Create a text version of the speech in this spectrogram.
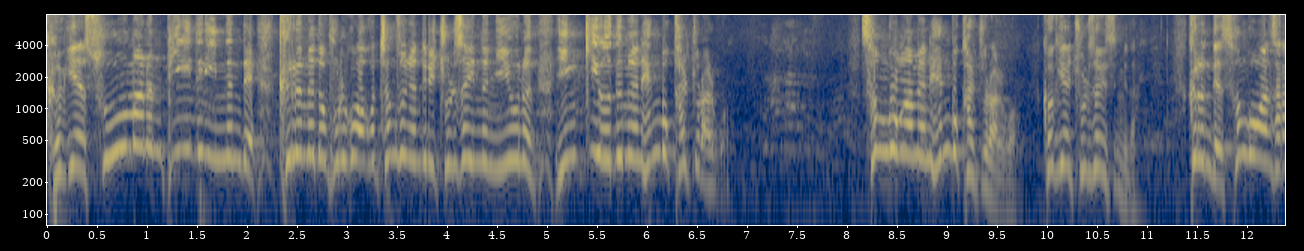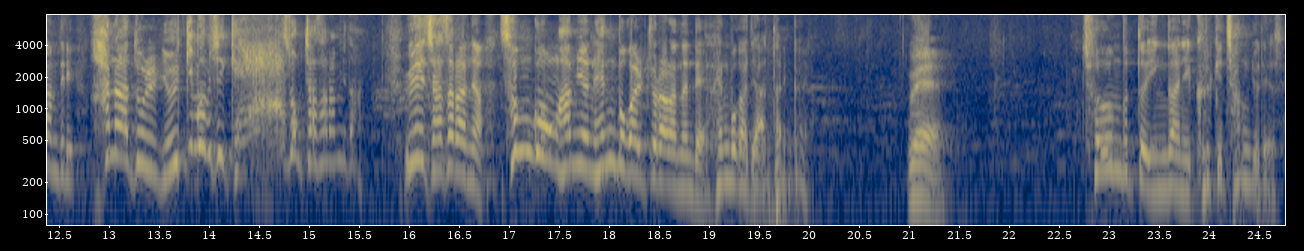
거기에 수많은 비리들이 있는데 그럼에도 불구하고 청소년들이 줄 서 있는 이유는 인기 얻으면 행복할 줄 알고 성공하면 행복할 줄 알고 거기에 줄 서 있습니다. 그런데 성공한 사람들이 하나 둘 열김없이 계속 자살합니다. 왜 자살하냐? 성공하면 행복할 줄 알았는데 행복하지 않다니까요. 왜? 처음부터 인간이 그렇게 창조됐어요.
